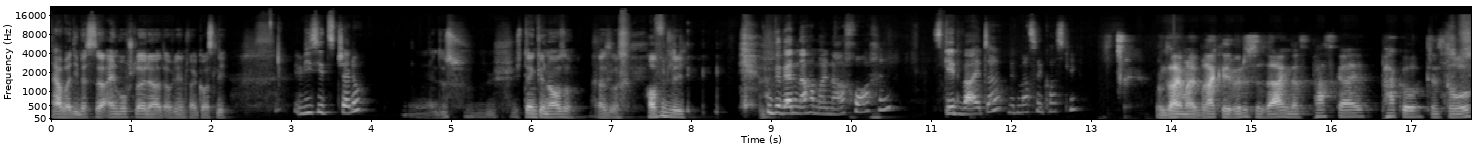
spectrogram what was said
aber die beste Einwurfschleuder hat auf jeden Fall Gosli. Wie sieht's Cello? Das, ich denke genauso. Also hoffentlich. Gut, wir werden nachher mal nachhorchen. Es geht weiter mit Marcel Kostli. Und sag mal, Bracke, würdest du sagen, dass Pascal Paco Testro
